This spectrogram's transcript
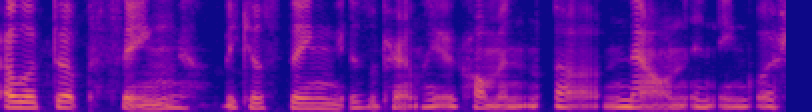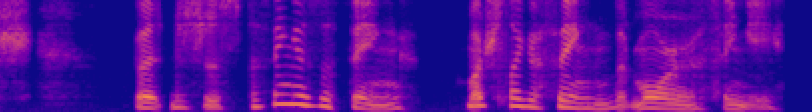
I looked up thing because thing is apparently a common uh, noun in English, but it's just a thing is a thing, much like a thing, but more thingy.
